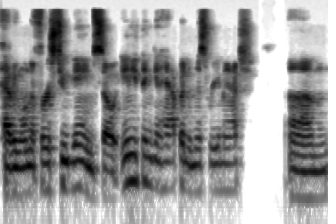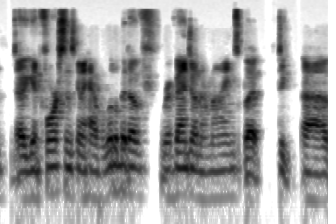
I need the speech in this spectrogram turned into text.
having won the first two games, so anything can happen in this rematch. Um, again, Forreston's going to have a little bit of revenge on their minds, but uh,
